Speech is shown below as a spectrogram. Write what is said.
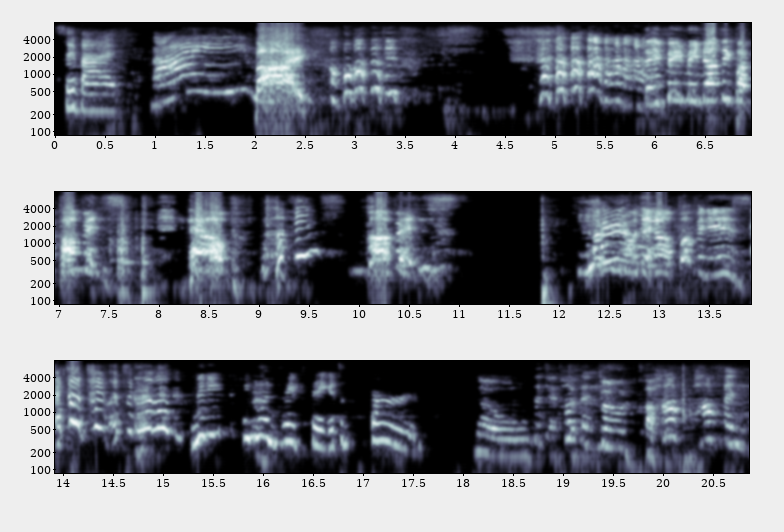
Say bye. Bye. Feed me nothing but puffins! Help! Puffins? Puffins! I don't even know what the hell a puffin is! It's a type. It's like a little mini penguin type thing. It's a bird. No. That's That's puffin. food puffin. Puff, puffin.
